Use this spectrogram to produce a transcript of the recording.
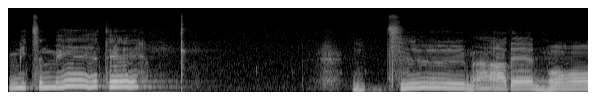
見つめていつまでも。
